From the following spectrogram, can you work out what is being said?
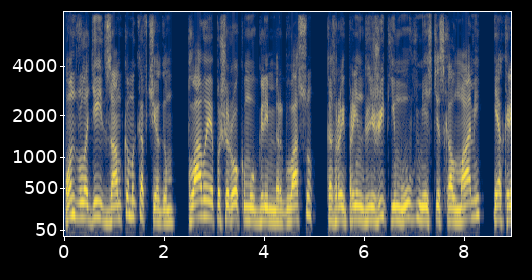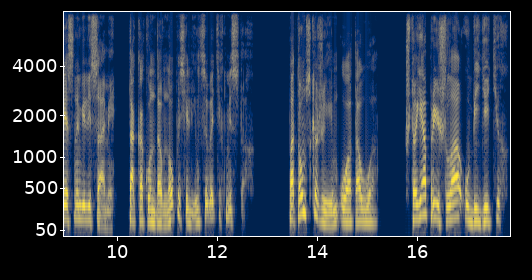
Он владеет замком и ковчегом, плавая по широкому Глиммерглассу который принадлежит ему вместе с холмами и окрестными лесами, так как он давно поселился в этих местах. Потом скажи им, Уатауа, что я пришла убедить их,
